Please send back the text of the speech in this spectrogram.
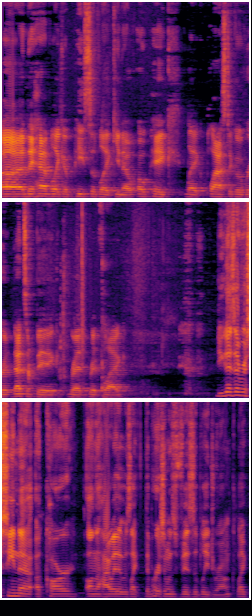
Uh, and they have like a piece of like you know opaque like plastic over it. That's a big red red flag. You guys ever seen a, a car on the highway that was like the person was visibly drunk? Like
